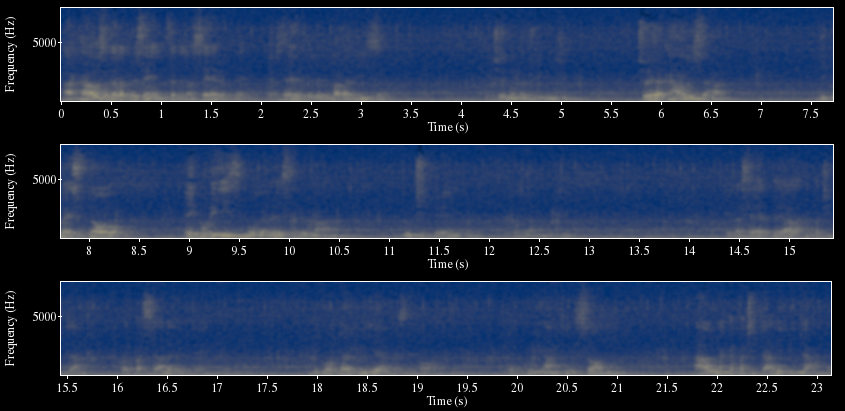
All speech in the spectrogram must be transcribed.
a causa della presenza della serpe, la serpe del paradiso, che c'è nella Genesi, cioè a causa di questo egoismo dell'essere umano, luciferico, chiamiamo così, che la serpe ha la capacità, col passare del tempo, di portare via queste forze, per cui anche il sonno ha una capacità limitata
